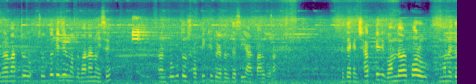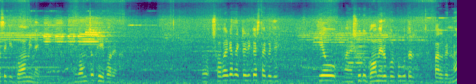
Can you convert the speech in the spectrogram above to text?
এবার মাত্র চোদ্দ কেজির মতো বানানো হয়েছে। কারণ কবুতর সব বিক্রি করে ফেলতেছি, আর পারব না। দেখেন, সাত কেজি গম দেওয়ার পরও মনে হইতেছে কি গমই নাই। গম চোখেই পড়ে না। তো সবার কাছে একটা রিকোয়েস্ট থাকবে যে, কেউ মানে শুধু গমের উপর কবুতর পালবেন না।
